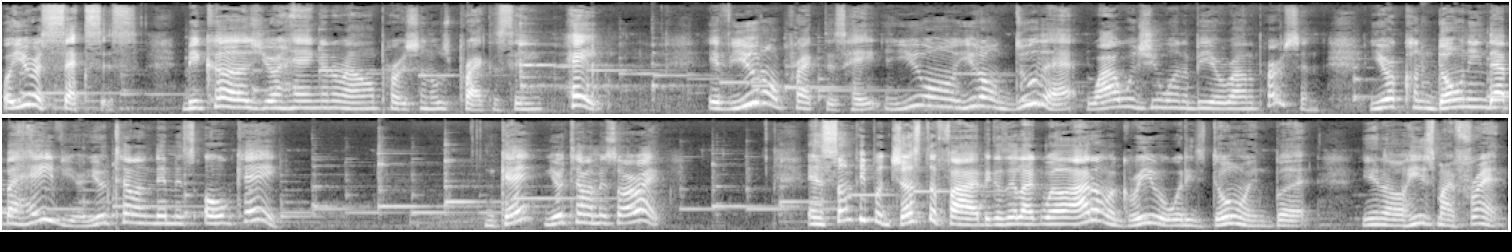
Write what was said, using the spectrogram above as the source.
or you're a sexist because you're hanging around a person who's practicing hate. If you don't practice hate and you don't you don't do that, why would you want to be around a person? You're condoning that behavior. You're telling them it's okay. Okay? You're telling them it's all right. And some people justify it because they're like, well, I don't agree with what he's doing, but, you know, he's my friend.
